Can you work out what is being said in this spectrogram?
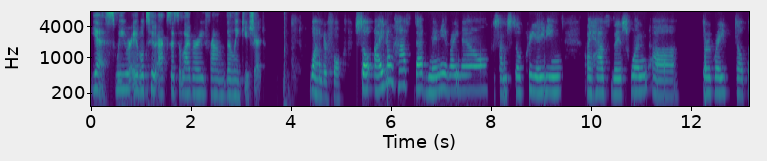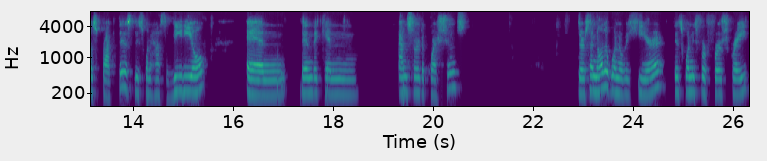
Yes, we were able to access the library from the link you shared. Wonderful. So I don't have that many right now because I'm still creating. I have this one, uh, third grade TELPAS practice. This one has a video and then they can answer the questions. There's another one over here. This one is for first grade,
